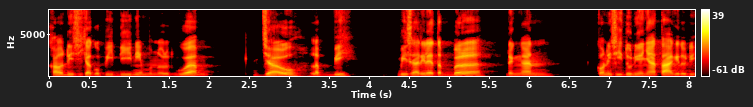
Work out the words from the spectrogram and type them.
kalau di Chicago PD ini menurut gue jauh lebih bisa relatable dengan kondisi dunia nyata gitu di.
